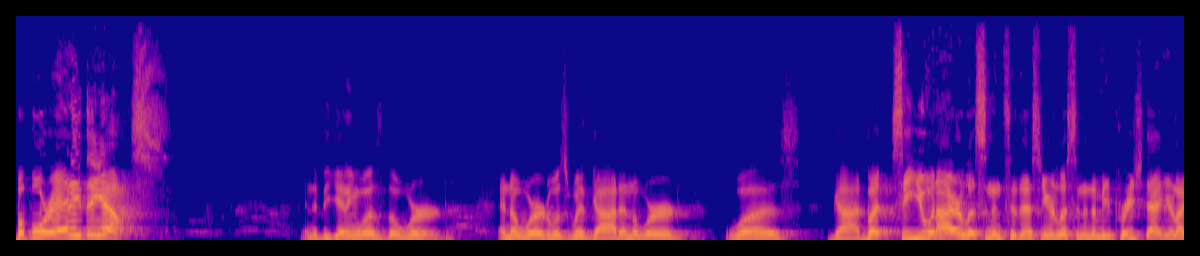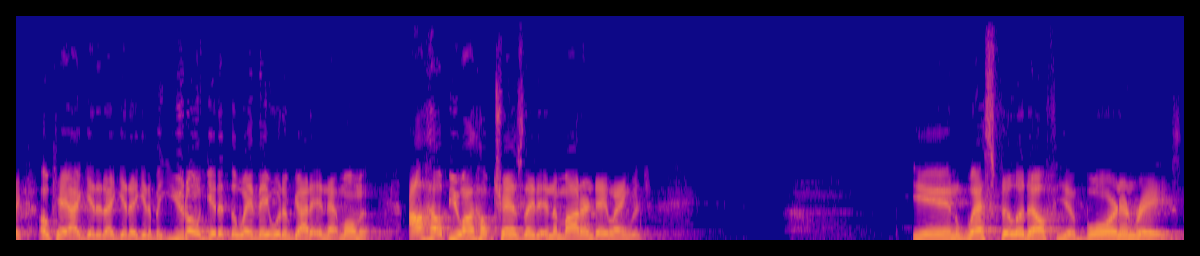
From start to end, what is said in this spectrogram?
Before anything else. In the beginning was the Word, and the Word was with God, and the Word was God. But see, you and I are listening to this and you're listening to me preach that and you're like, okay, I get it, I get it, I get it. But you don't get it the way they would have got it in that moment. I'll help you, I'll help translate it into modern day language. In West Philadelphia, born and raised.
